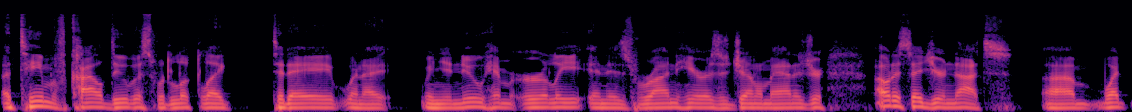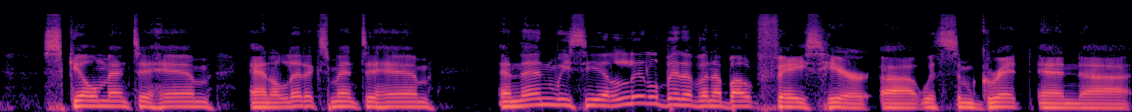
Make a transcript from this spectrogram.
a team of Kyle Dubas would look like today when I when you knew him early in his run here as a general manager, I would have said you're nuts. Um, what skill meant to him, analytics meant to him, and then we see a little bit of an about face here uh, with some grit and uh,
